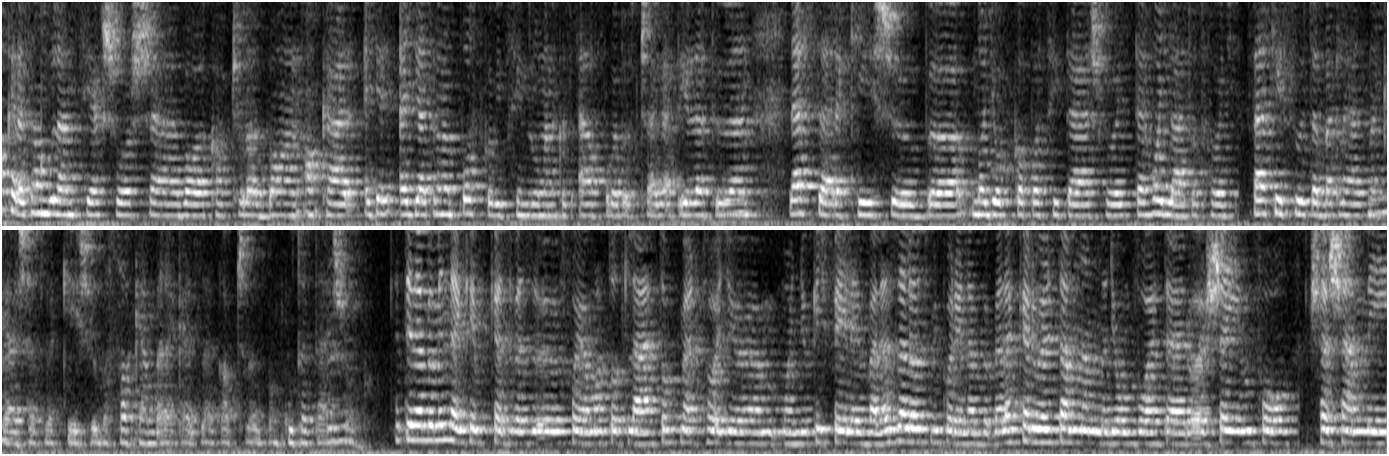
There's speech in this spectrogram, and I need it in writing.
Akár az ambulanciák sorsával kapcsolatban, akár egy, egyáltalán a post-covid szindrómának az elfogadottságát illetően, lesz erre később nagyobb kapacitás, vagy te hogy látod, hogy felkészültebbek lehetnek esetleg később a szakemberek ezzel kapcsolatban, kutatások? Hát én ebben mindenképp kedvező folyamatot látok, mert hogy mondjuk egy fél évvel ezelőtt, mikor én ebbe belekerültem, nem nagyon volt erről se info, se semmi,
